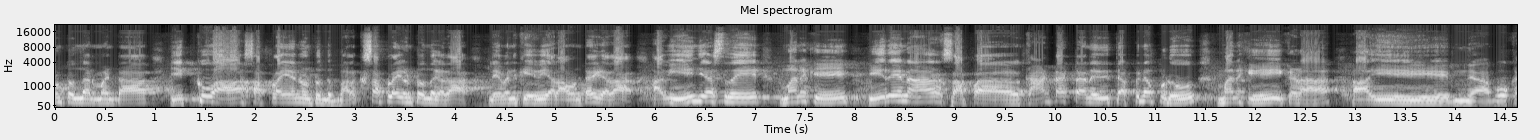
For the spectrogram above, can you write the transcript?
ఉంటుందన్నమాట? ఎక్కువ సప్లై అని ఉంటుంది. బల్క్ సప్లై ఉంటుంది కదా. లెవెన్ కేవీ అలా ఉంటాయి కదా. అవి ఏం చేస్తుంది? మనకి ఏదైనా సప్ కాంటాక్ట్ అనేది తప్పినప్పుడు మనకి ఇక్కడ ఈ ఒక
